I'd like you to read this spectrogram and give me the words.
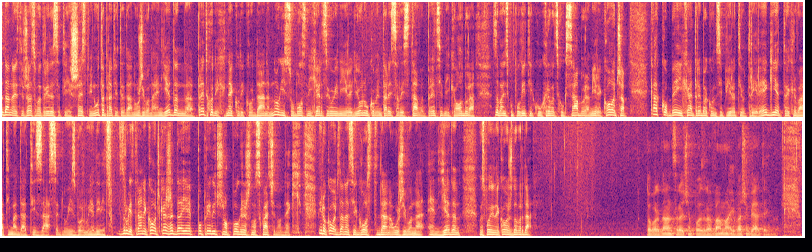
17. časova 36 minuta pratite dan uživo na N1. Prethodnih nekoliko dana mnogi su u Bosni i Hercegovini i regionu komentarisali stav predsjednika odbora za vanjsku politiku Hrvatskog sabora Mire Kovača kako BiH treba koncipirati u tri regije te Hrvatima dati zasebnu izbornu jedinicu. S druge strane, Kovač kaže da je poprilično pogrešno shvaćen od nekih. Miro Kovač danas je gost dana uživo na N1. Gospodine Kovač, dobar dan. Dobar dan, srećan pozdrav vama i vašim gledateljima.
